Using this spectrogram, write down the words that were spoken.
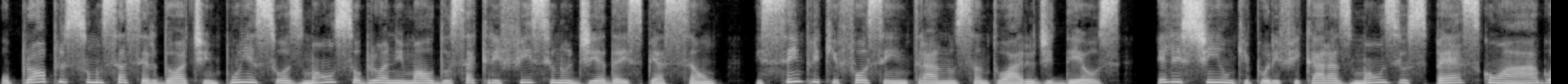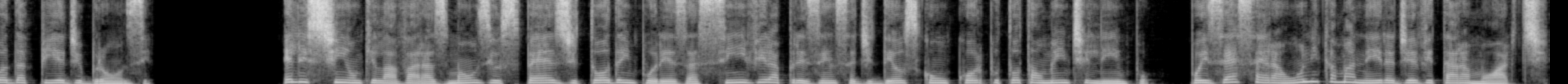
o próprio sumo sacerdote impunha suas mãos sobre o animal do sacrifício no dia da expiação, e sempre que fossem entrar no santuário de Deus, eles tinham que purificar as mãos e os pés com a água da pia de bronze. Eles tinham que lavar as mãos e os pés de toda impureza assim e vir à presença de Deus com o corpo totalmente limpo, pois essa era a única maneira de evitar a morte.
